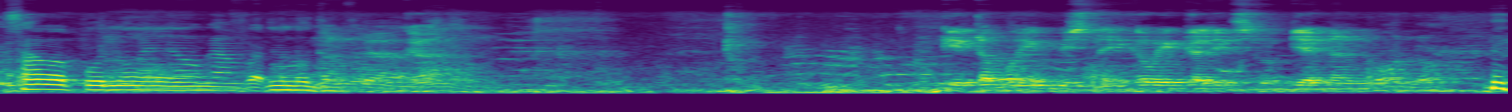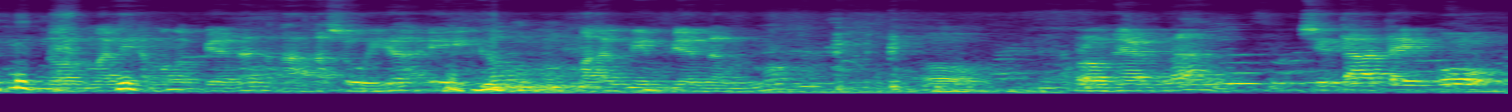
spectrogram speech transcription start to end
Asawa po nung Manugang. Manugang. Kita mo, imbis na ikaw ay galit sa biyanan mo, no? Normally, ang mga biyanan nakakasuya. Eh, ikaw, mahal mo yung biyanan mo. Oh. From Hernan, si tatay po,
